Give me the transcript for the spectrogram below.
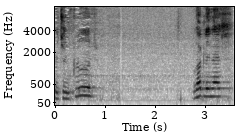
which include godliness,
